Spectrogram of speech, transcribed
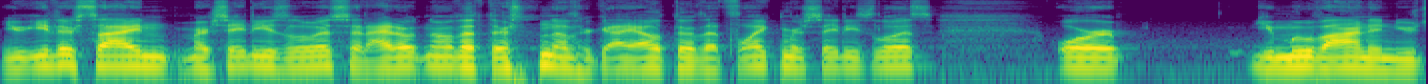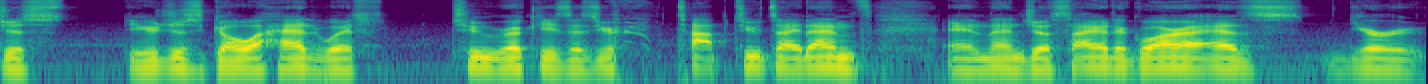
you either sign Marcedes Lewis and I don't know that there's another guy out there that's like Marcedes Lewis or you move on and you just you just go ahead with two rookies as your top two tight ends, and then Josiah DeGuara as your,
